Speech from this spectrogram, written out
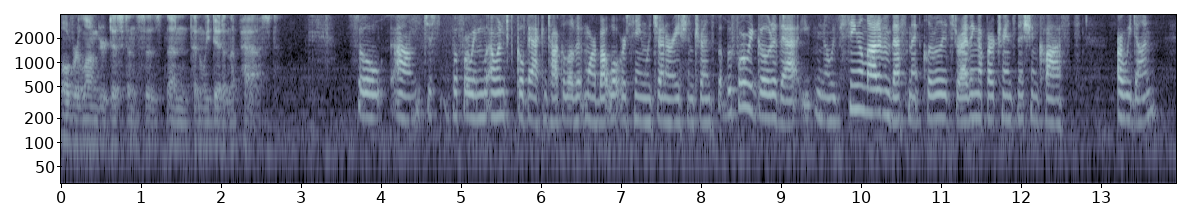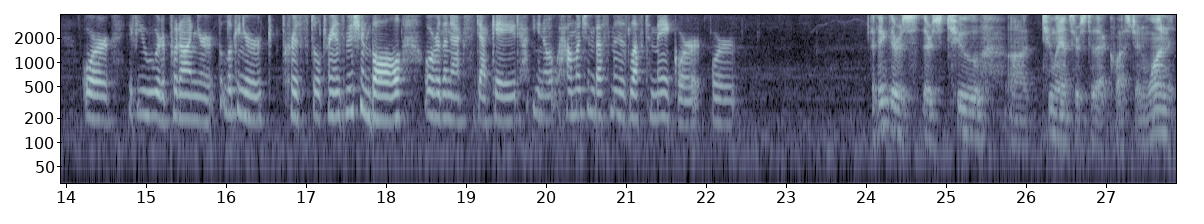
over longer distances than, than we did in the past. So, um, just before we, move, I want to go back and talk a little bit more about what we're seeing with generation trends. But before we go to that, you, you know, we've seen a lot of investment. Clearly, it's driving up our transmission costs. Are we done? Or if you were to put on your look in your crystal transmission ball over the next decade, you know, how much investment is left to make, or or I think there's there's two uh, two answers to that question. One,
